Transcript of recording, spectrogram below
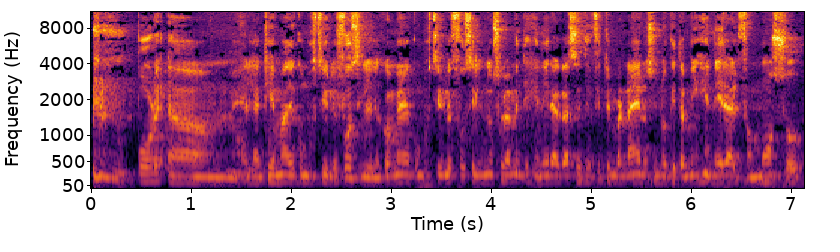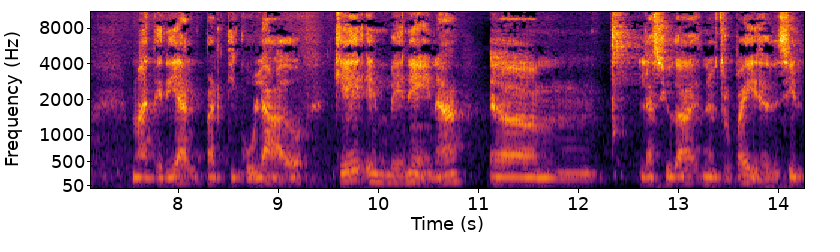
por la quema de combustibles fósiles. La quema de combustibles fósiles no solamente genera gases de efecto invernadero, sino que también genera el famoso material particulado que envenena um, las ciudades de nuestro país. Es decir,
